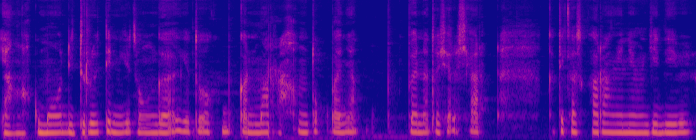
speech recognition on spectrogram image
yang aku mau diturutin gitu. Enggak gitu. Aku bukan marah untuk banyak beban atau syarat-syarat ketika sekarang ini menjadi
